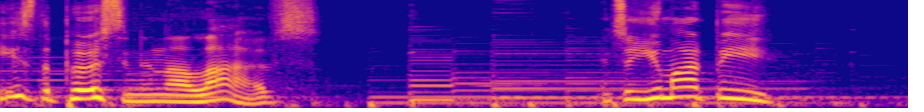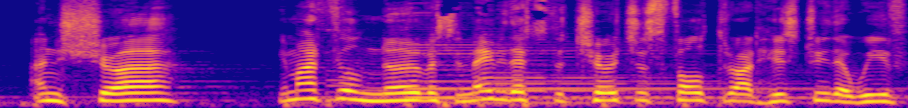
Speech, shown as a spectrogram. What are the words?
He's the person in our lives. And so you might be unsure, you might feel nervous, and maybe that's the church's fault throughout history that we've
